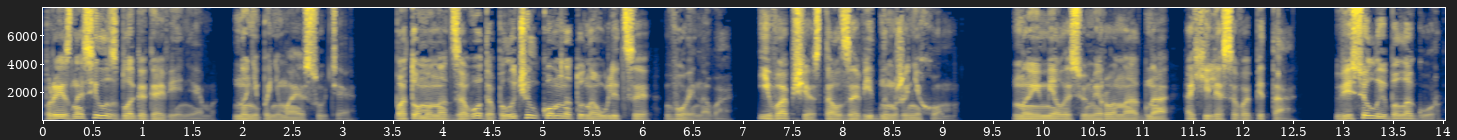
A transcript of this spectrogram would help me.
произносил с благоговением, но не понимая сути. Потом он от завода получил комнату на улице Войнова и вообще стал завидным женихом. Но имелась у Мирона одна ахиллесова пята, веселый балагур.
